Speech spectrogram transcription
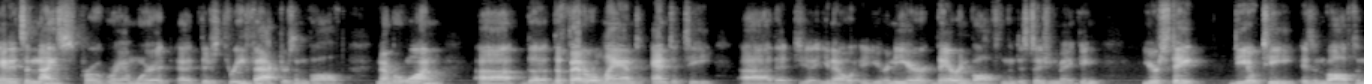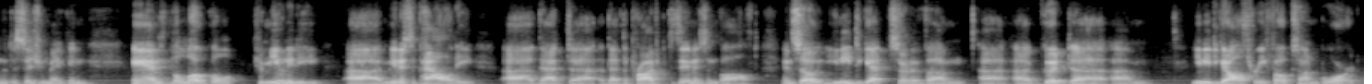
And it's a nice program where it, uh, there's three factors involved. Number one, the, the federal land entity uh, that you, know you're near, they're involved in the decision making. Your state DOT is involved in the decision making, and the local community uh, municipality uh, that uh, that the project is in is involved. And so you need to get sort of um, uh, a good. Uh, um, you need to get all three folks on board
